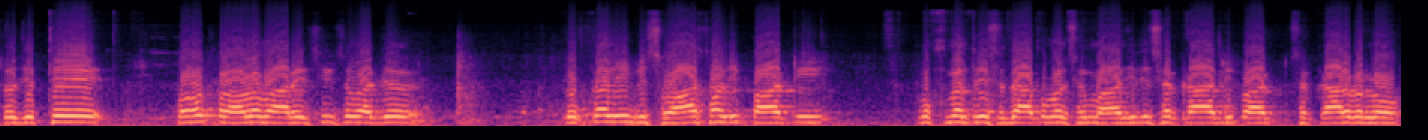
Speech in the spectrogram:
ਤੋਂ ਜਿੱਥੇ ਬਹੁਤ ਪ੍ਰੋਬਲਮ ਆ ਰਹੀ ਸੀ, ਸੋ ਅੱਜ ਲੋਕਾਂ ਦੀ ਵਿਸ਼ਵਾਸ ਵਾਲੀ ਪਾਰਟੀ ਮੁੱਖ ਮੰਤਰੀ ਸਰਦਾਰ ਭਗਵੰਤ ਸਿੰਘ ਮਾਨ ਜੀ ਦੀ ਸਰਕਾਰ ਦੀ ਪਾਰ- ਸਰਕਾਰ ਵੱਲੋਂ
